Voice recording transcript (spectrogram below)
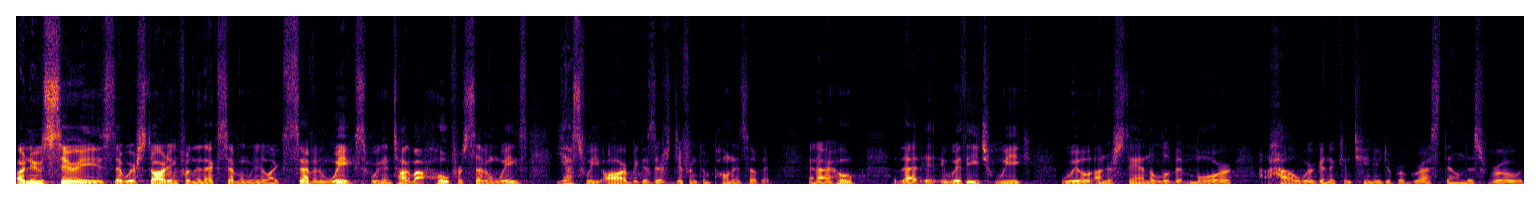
Our new series that we're starting for the next seven weeks, like seven weeks, we're going to talk about hope for seven weeks. Yes, we are, because there's different components of it. And I hope that it, with each week, we'll understand a little bit more how we're going to continue to progress down this road.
